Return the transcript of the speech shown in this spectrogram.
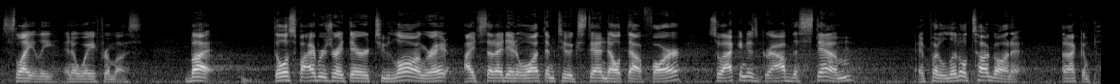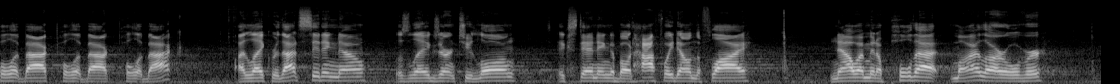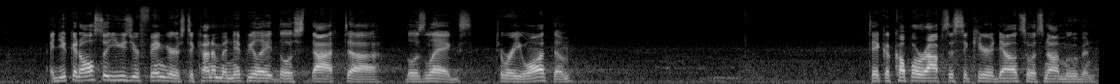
slightly and away from us. But those fibers right there are too long, right? I said I didn't want them to extend out that far. So I can just grab the stem and put a little tug on it. And I can pull it back, pull it back, pull it back. I like where that's sitting now. Those legs aren't too long, extending about halfway down the fly. Now I'm gonna pull that mylar over and you can also use your fingers to kind of manipulate those, that, uh, those legs to where you want them. Take a couple wraps to secure it down so it's not moving.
